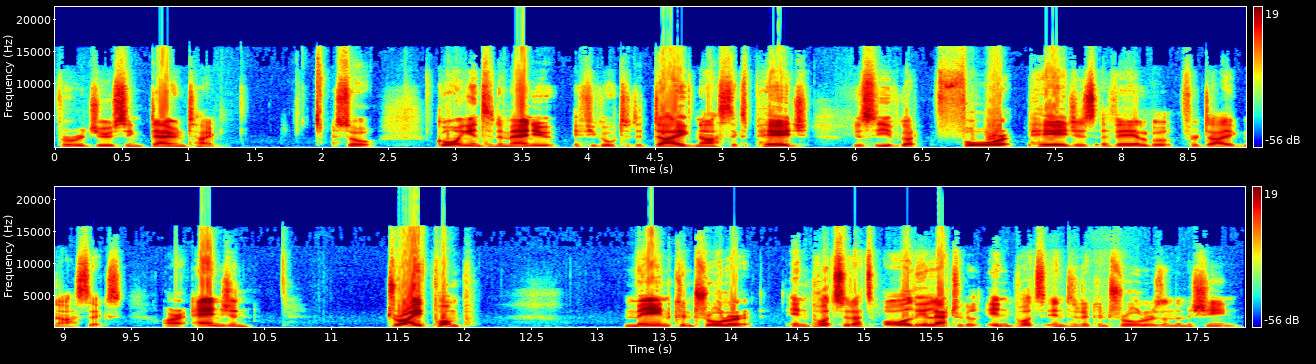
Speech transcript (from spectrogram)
for reducing downtime. So Going into the menu, if you go to the diagnostics page, you'll see you've got four pages available for diagnostics. Our engine, drive pump, main controller input, so that's all the electrical inputs into the controllers on the machine.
